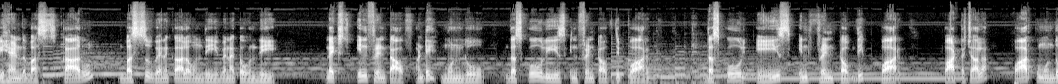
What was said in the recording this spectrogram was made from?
behind the bus కారు బస్సు వెనకాల ఉంది వెనక ఉంది. నెక్స్ట్ ఇన్ ఫ్రంట్ ఆఫ్ అంటే ముందు. The school is in front of the park the school is in front of the park పాఠశాల పార్క్ ముందు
